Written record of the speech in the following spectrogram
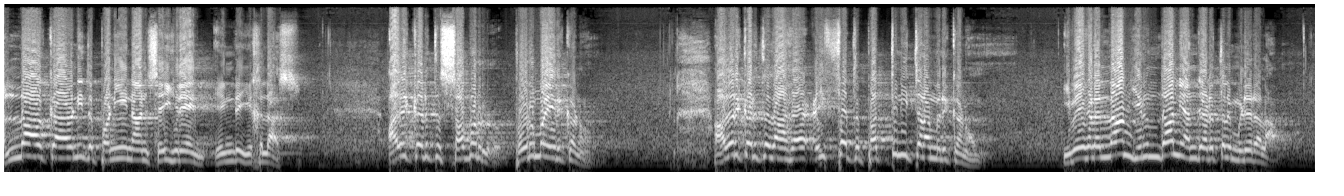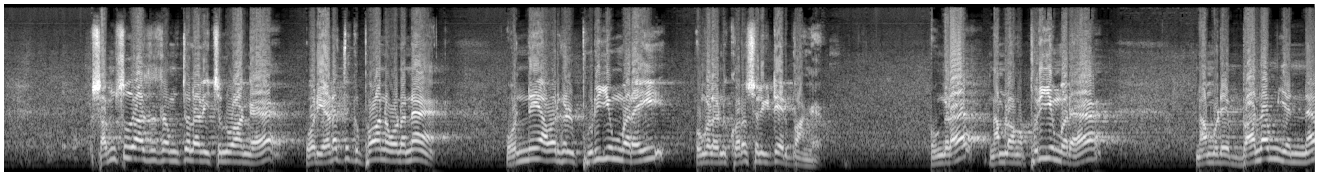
அல்லாஹ்க்காக இந்த பணியை நான் செய்கிறேன் என்று இஹ்லாஸ். அதுக்கடுத்து சபுர் பொறுமை இருக்கணும். அதற்கடுத்ததாக ஐஃபத் பத்தினித்தனம் இருக்கணும். இவைகளெல்லாம் இருந்தால் அந்த இடத்துல மிளிரலாம். சம்சுதாச அதை சொல்லுவாங்க ஒரு இடத்துக்கு போன உடனே ஒன்றே அவர்கள் புரியும் வரை உங்களை குறை சொல்லிக்கிட்டே இருப்பாங்க. உங்களை நம்மளை அவங்க புரியும் வரை நம்முடைய பலம் என்ன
